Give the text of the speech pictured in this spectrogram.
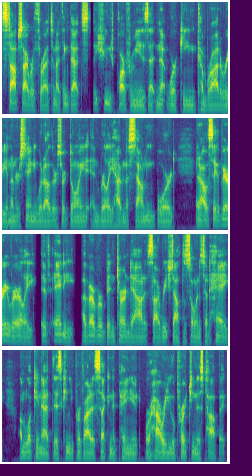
stop cyber threats. And I think that's the huge part for me is that networking, camaraderie, and understanding what others are doing and really having a sounding board. And I would say very rarely, if any, I've ever been turned down. So I reached out to someone and said, Hey, I'm looking at this. Can you provide a second opinion? Or how are you approaching this topic?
